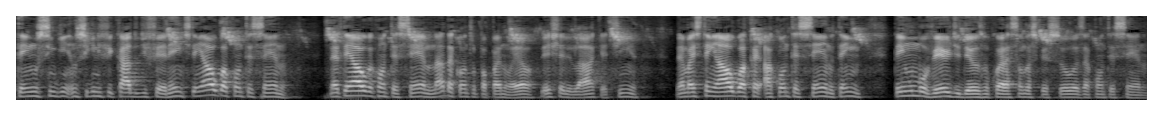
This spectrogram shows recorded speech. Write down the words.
tem um, um significado diferente, tem algo acontecendo. Né? Tem algo acontecendo, nada contra o Papai Noel, deixa ele lá quietinho. Né? Mas tem algo acontecendo, tem, tem um mover de Deus no coração das pessoas acontecendo.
